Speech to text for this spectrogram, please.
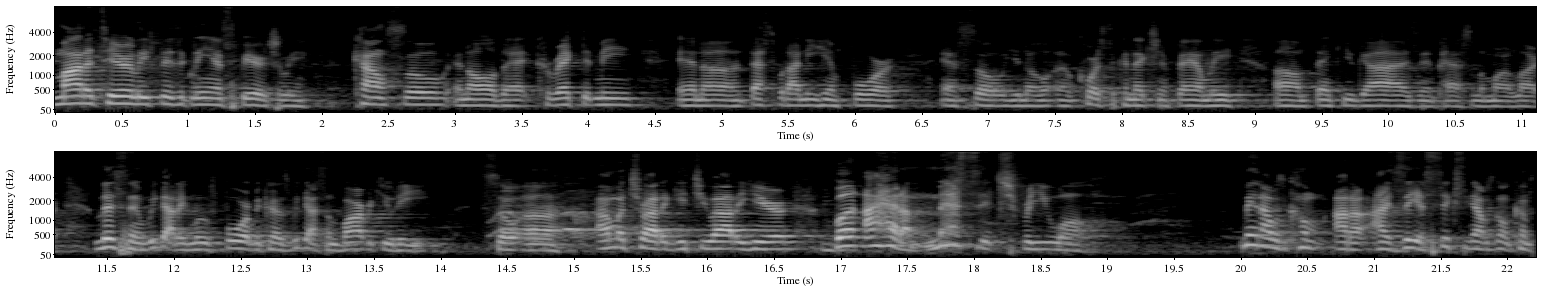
monetarily, physically, and spiritually. Counsel and all that, corrected me, and uh, that's what I need him for. And so, you know, of course, the Connection family, um, thank you guys, and Pastor Lamar Lark. Listen, we got to move forward because we got some barbecue to eat. So uh, I'm going to try to get you out of here. But I had a message for you all man, I was come out of Isaiah 16. I was going to come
